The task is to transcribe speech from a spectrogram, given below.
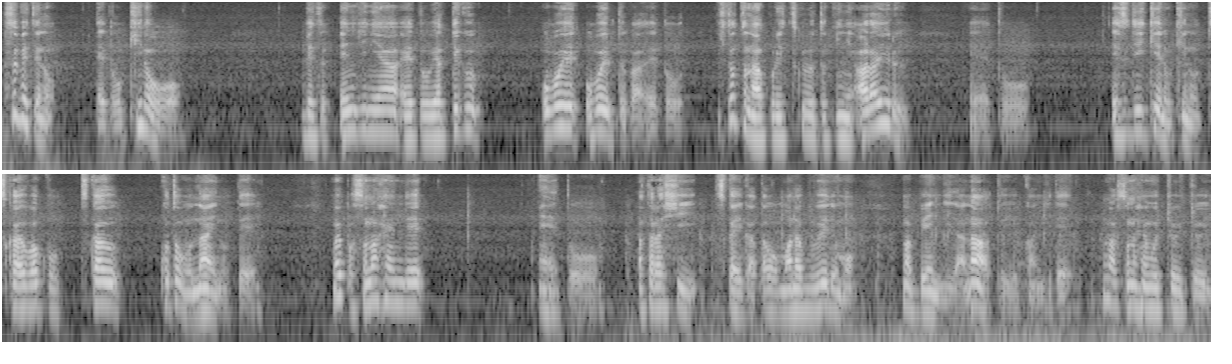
全ての、えーと、機能を別エンジニア、えーと、やっていく覚え覚えるとか、えー、と一つのアプリ作るときにあらゆる、えー、と SDK の機能を使うわこ使うこともないので、まあ、やっぱその辺で、えっ、ー、と、新しい使い方を学ぶ上でも、まあ、便利だなという感じで、まあ、その辺をちょいちょい、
